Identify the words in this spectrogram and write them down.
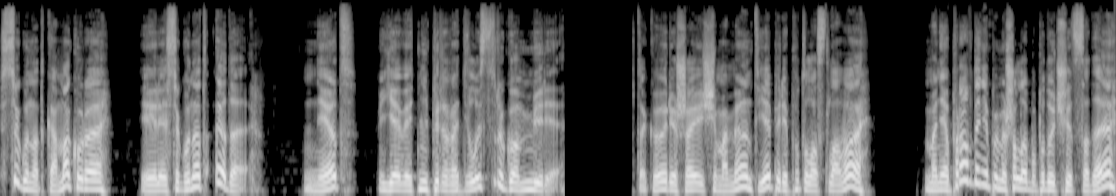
Сигунат Камакура или Сигунат Эда. Нет, я ведь не переродилась в другом мире. В такой решающий момент я перепутала слова. Мне правда не помешало бы подучиться, да?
